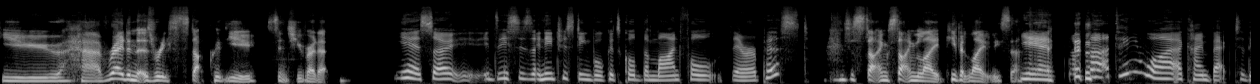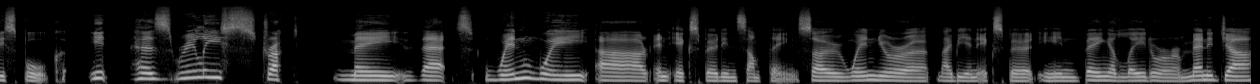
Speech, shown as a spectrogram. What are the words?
you have read and that has really stuck with you since you read it. Yeah, so this is an interesting book. It's called The Mindful Therapist. Just starting, starting light. Keep it light, Lisa. Yeah. but I'll tell you why I came back to this book. It has really struck me that when we are an expert in something, so when you're a, maybe an expert in being a leader or a manager,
